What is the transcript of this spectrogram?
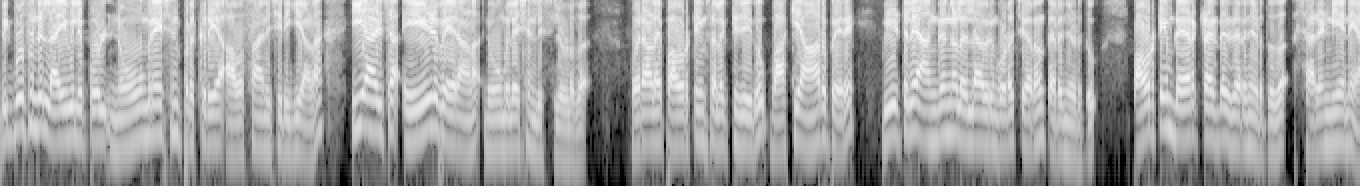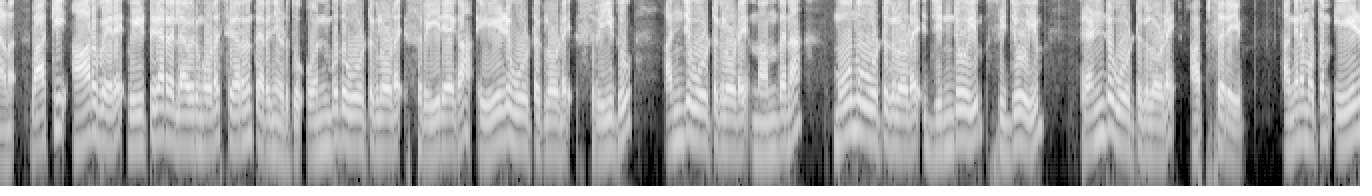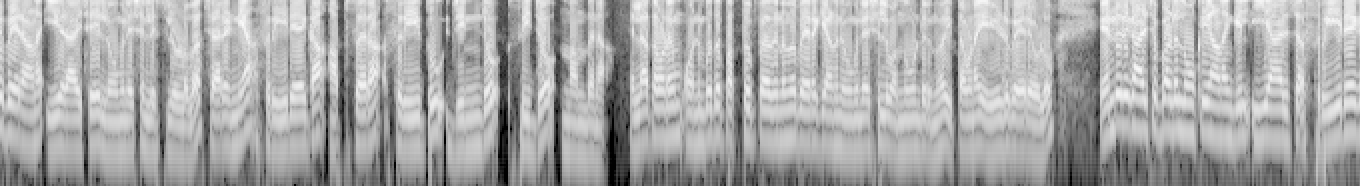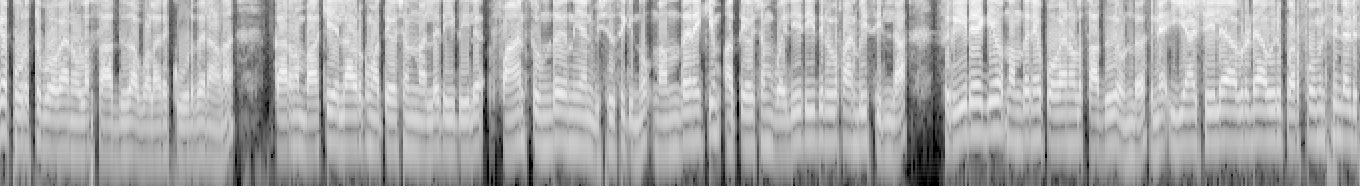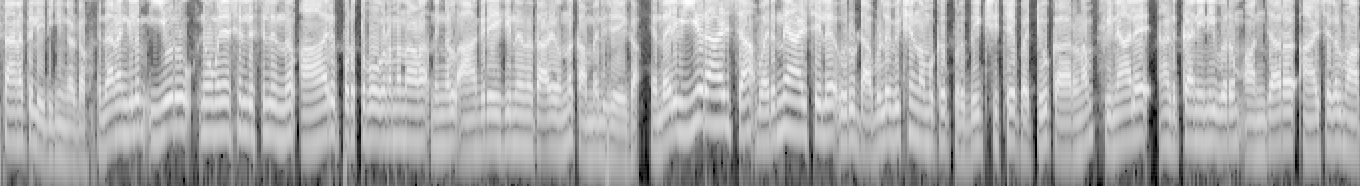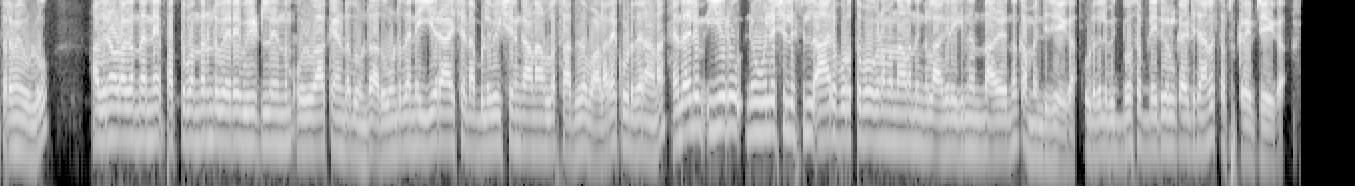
Big ബോസിന്റെ ലൈവിൽ ഇപ്പോൾ നോമിനേഷൻ പ്രക്രിയ അവസാനിച്ചിരിക്കുകയാണ്. ഈ ആഴ്ച ഏഴ് പേരാണ് നോമിനേഷൻ ലിസ്റ്റിലുള്ളത്. ഒരാളെ പവർ ടീം സെലക്ട് ചെയ്തു. ബാക്കി ആറ് പേരെ വീട്ടിലെ അംഗങ്ങൾ എല്ലാവരും കൂടെ ചേർന്ന് തെരഞ്ഞെടുത്തു. പവർ ടീം ഡയറക്ടറായിട്ട് തെരഞ്ഞെടുത്തത് ശരണ്യനെയാണ്. ബാക്കി ആറ് പേരെ വീട്ടുകാരെല്ലാവരും കൂടെ ചേർന്ന് തെരഞ്ഞെടുത്തു. ഒൻപത് വോട്ടുകളോടെ ശ്രീരേഖ ഏഴ് വോട്ടുകളോടെ ശ്രീതു അഞ്ച് വോട്ടുകളോടെ നന്ദന മൂന്ന് വോട്ടുകളോടെ ജിൻഡോയും സിജോയും രണ്ട് വോട്ടുകളോടെ അപ്സരയും. അങ്ങനെ മൊത്തം ഏഴ് പേരാണ് ഈ ഒരാഴ്ചയിൽ നോമിനേഷൻ ലിസ്റ്റിലുള്ളത് ശരണ്യ ശ്രീരേഖ അപ്സര ശ്രീതു ജിൻഡോ സിജോ നന്ദന. എല്ലാ തവണയും ഒൻപത് പത്ത് പതിനൊന്ന് പേരൊക്കെയാണ് നോമിനേഷനിൽ വന്നുകൊണ്ടിരുന്നത്. ഇത്തവണ ഏഴ് പേരെ ഉള്ളൂ. എന്റെ ഒരു കാഴ്ചപ്പാടിൽ നോക്കുകയാണെങ്കിൽ ഈ ആഴ്ച ശ്രീരേഖ പുറത്തു പോകാനുള്ള സാധ്യത വളരെ കൂടുതലാണ്. കാരണം ബാക്കി എല്ലാവർക്കും അത്യാവശ്യം നല്ല രീതിയിൽ ഫാൻസ് ഉണ്ട് എന്ന് ഞാൻ വിശ്വസിക്കുന്നു. നന്ദനയ്ക്കും അത്യാവശ്യം വലിയ രീതിയിലുള്ള ഫാൻ ബേസ് ഇല്ല. ശ്രീരേഖയോ നന്ദനയോ പോകാനുള്ള സാധ്യതയുണ്ട്. പിന്നെ ഈ ആഴ്ചയിലെ അവരുടെ ആ ഒരു പെർഫോമൻസിന്റെ അടിസ്ഥാനത്തിൽ ഇരിക്കും കേട്ടോ. എന്താണെങ്കിലും ഈ ഒരു നോമിനേഷൻ ലിസ്റ്റിൽ നിന്ന് ആര് പുറത്തു പോകണമെന്നാണ് നിങ്ങൾ ആഗ്രഹിക്കുന്നതെന്ന് താഴെ ഒന്ന് കമന്റ് ചെയ്യുക. എന്തായാലും ഈ ഒരാഴ്ച വരുന്ന ആഴ്ചയിൽ ഒരു ഡബിൾ എവിക്ഷൻ നമുക്ക് പ്രതീക്ഷിച്ചേ പറ്റൂ. കാരണം ഫിനാലെ അടുക്കാൻ ഇനി വെറും അഞ്ചാറ് ആഴ്ചകൾ മാത്രമേ ഉള്ളൂ. അതിനോടകം തന്നെ പത്ത് പന്ത്രണ്ട് പേരെ വീട്ടിൽ നിന്നും ഒഴിവാക്കേണ്ടതുണ്ട്. അതുകൊണ്ട് തന്നെ ഈ ഒരാഴ്ച ഡബിൾ വിക്ഷൻ കാണാനുള്ള സാധ്യത വളരെ കൂടുതലാണ്. എന്തായാലും ഈ ഒരു നോമിനേഷൻ ലിസ്റ്റിൽ ആര് പുറത്തു പോകണമെന്നാണ് നിങ്ങൾ ആഗ്രഹിക്കുന്നത് താഴെ കമന്റ് ചെയ്യുക. കൂടുതൽ ബിഗ് ബോസ് അപ്ഡേറ്റുകൾക്കായിട്ട് ചാനൽ സബ്സ്ക്രൈബ് ചെയ്യുക.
